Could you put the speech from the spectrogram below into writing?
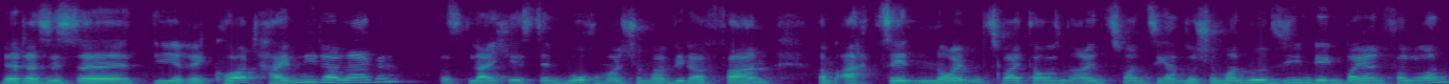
Ja, das ist äh, die Rekordheimniederlage das gleiche ist den Bochumer schon mal widerfahren. Am 18.09.2021 haben sie schon mal 0-7 gegen Bayern verloren.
